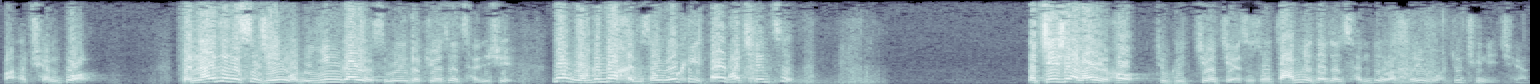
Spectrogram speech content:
把它全过了。本来这个事情我们应该有什么样的决策程序？那我跟他很熟，我可以代他签字。那接下来以后就可以就解释说，咱们也到这程度了，所以我就替你签了。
